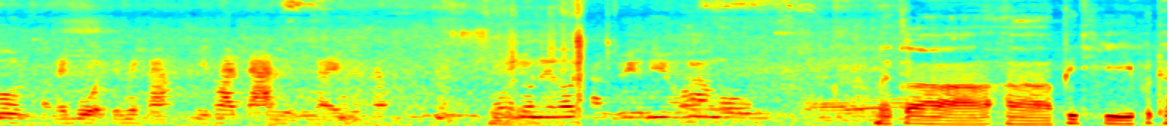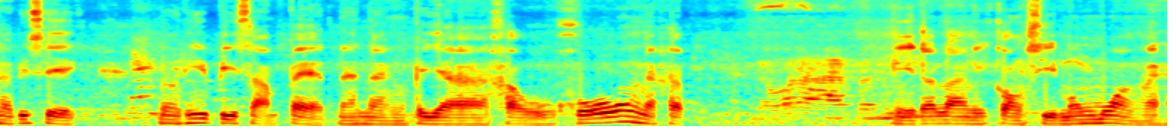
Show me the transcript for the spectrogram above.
โบสถ์ครับในโบสถ์ใช่ไหมครับมีพระอาจารย์อยู่ข้างในนะครับตอนนี้เราฉันเพลงนี้ห้าโมงแล้วก็เอ่อพิธีพุทธาพิเศษกเราที่ปี 38 นะนางพญาเขาโค้งนะครับ แต่ว่าตอนนี่ด้านล่างนี้กล่องสีม่วงๆนะ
